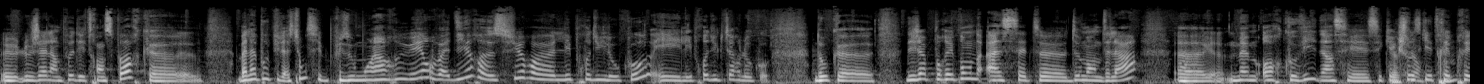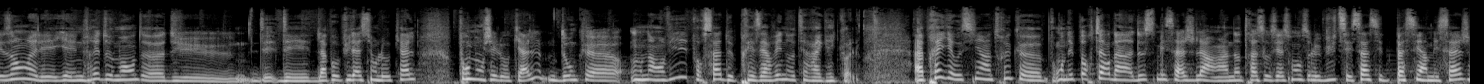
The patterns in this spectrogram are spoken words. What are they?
le, gel un peu des transports, que bah, la population s'est plus ou moins ruée, on va dire, sur euh, les produits locaux et les producteurs locaux. Donc déjà pour répondre à cette demande-là, même hors Covid, hein, c'est quelque chose qui est très mhm. présent. il y a une vraie demande du, des, des, de la population locale pour manger local. Donc on a envie pour ça de préserver nos terres agricoles. Après, il y a aussi un un truc, euh, on est porteur de ce message-là. Hein. Notre association, le but c'est ça, c'est de passer un message.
